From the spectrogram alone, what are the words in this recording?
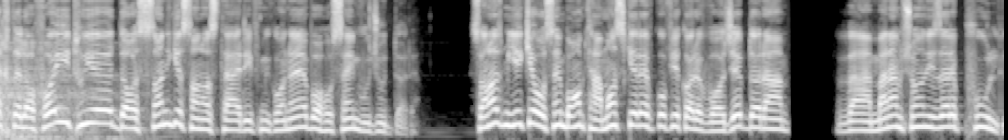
اختلافایی توی داستانی که ساناز تعریف می‌کنه با حسین وجود داره. ساناز میگه که حسین با هم تماس گرفت گفت یه کار واجب دارم و منم چون یه ذره پول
